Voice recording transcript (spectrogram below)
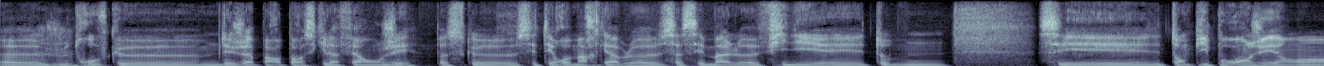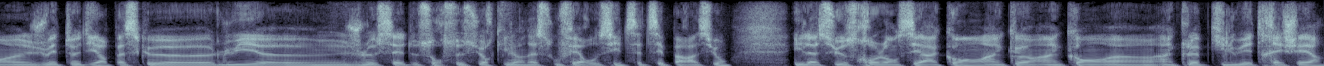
Euh, Je Mhm. trouve que déjà par rapport à ce qu'il a fait à Angers, parce que c'était remarquable, ça s'est mal fini et tom- c'est tant pis pour Angers. en- je vais te dire parce que lui, euh, je le sais de source sûre qu'il en a souffert aussi de cette séparation. Il a su se relancer à Caen, un, camp- un, un, un club qui lui est très cher.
